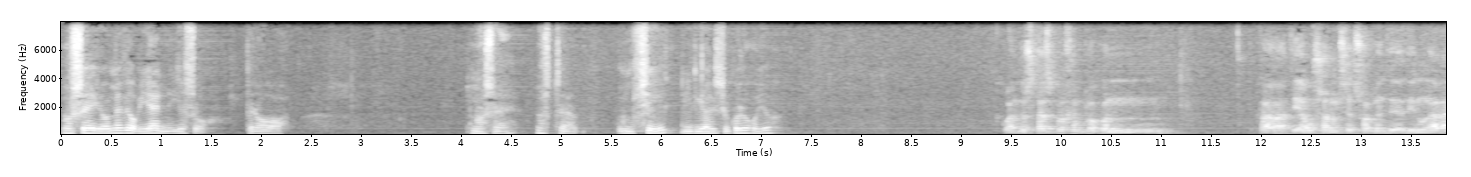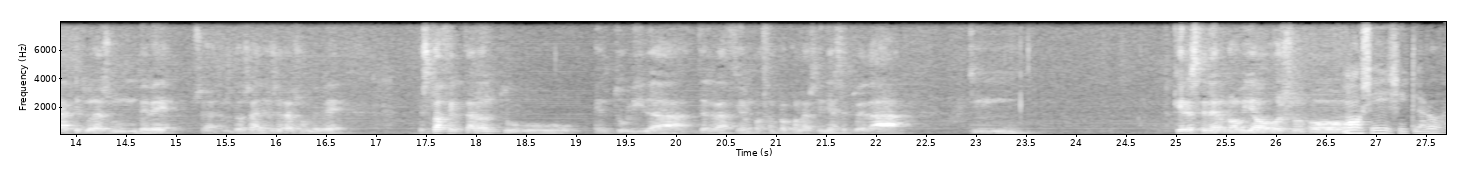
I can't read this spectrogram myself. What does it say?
no sé, yo me veo bien y eso, pero no sé, no sé. Sí, iría al psicólogo yo. Cuando estás, por ejemplo, con... Claro, a ti abusaron sexualmente de ti en una edad que tú eras un bebé, o sea, en dos años eras un bebé. ¿Esto ha afectado en tu, en tu vida de relación, por ejemplo, con las niñas de tu edad? Mm, ¿Quieres tener novia o...? o- No, sí, sí, claro.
